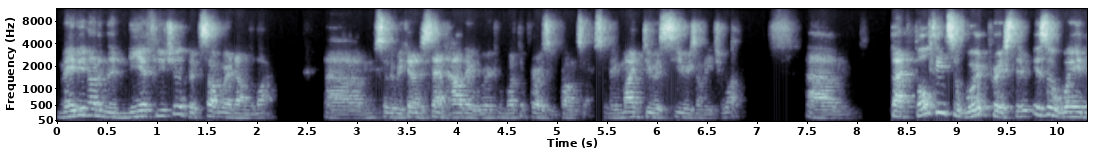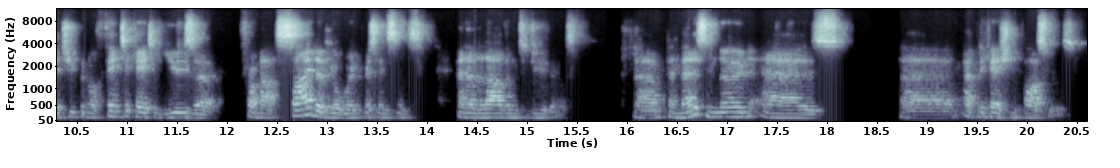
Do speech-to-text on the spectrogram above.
maybe not in the near future, but somewhere down the line, um, so that we can understand how they work and what the pros and cons are. So they might do a series on each one. Um, but built into WordPress, there is a way that you can authenticate a user from outside of your WordPress instance and allow them to do this. Uh, and that is known as uh, application passwords.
